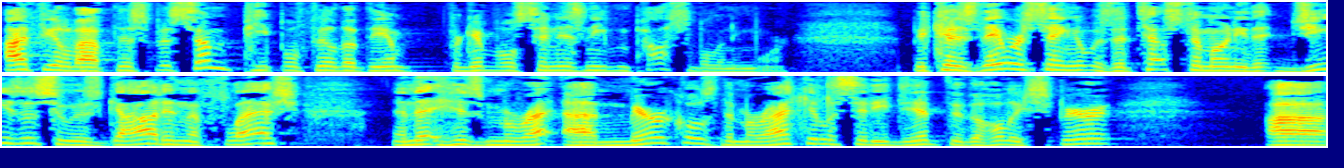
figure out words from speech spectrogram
I feel about this, but some people feel that the unforgivable sin isn't even possible anymore. Because they were saying it was a testimony that Jesus, who is God in the flesh, and that his uh, miracles, the miraculous that he did through the Holy Spirit, uh,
